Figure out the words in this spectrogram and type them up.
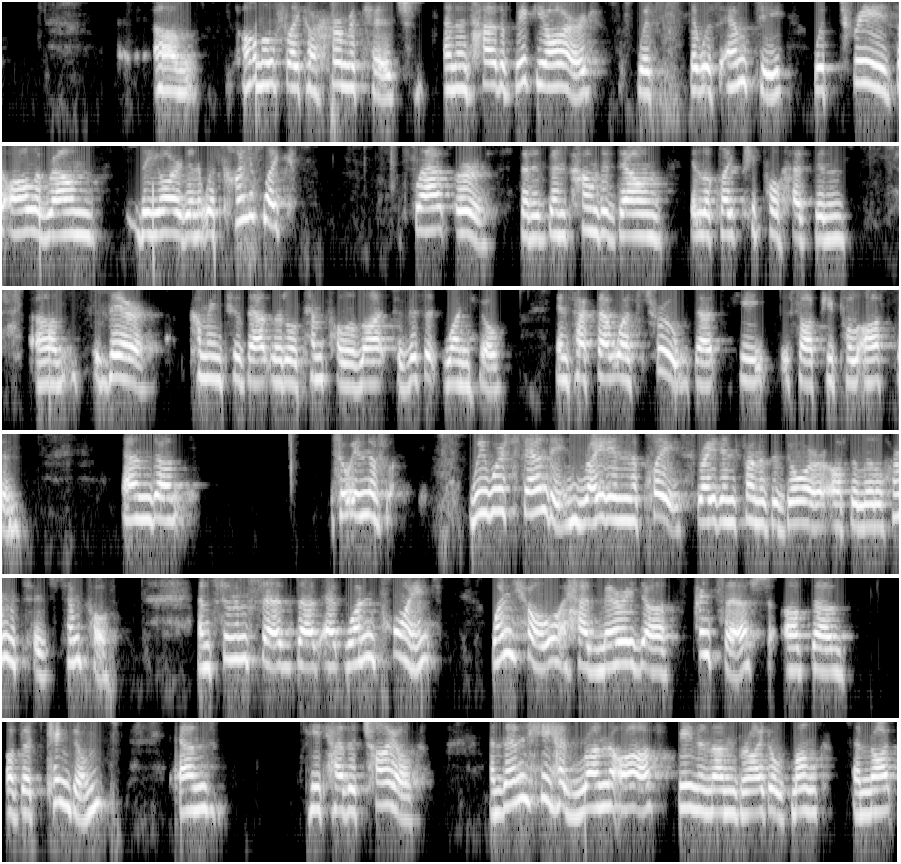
um, almost like a hermitage, and it had a big yard with that was empty with trees all around the yard, and it was kind of like flat earth that had been pounded down. It looked like people had been um, there coming to that little temple a lot to visit Wonhyo. In fact, that was true that he saw people often. And um, so in the we were standing right in the place, right in front of the door of the little hermitage temple. And Sunim said that at one point, Wonhyo had married a princess of the of the kingdom, and he'd had a child. And then he had run off, being an unbridled monk, and not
